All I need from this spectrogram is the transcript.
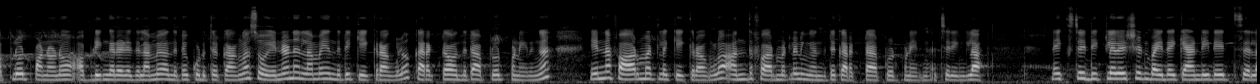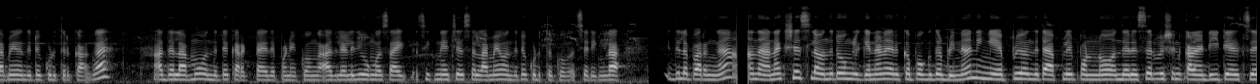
அப்லோட் பண்ணணும் அப்படிங்கிற இது எல்லாமே வந்துட்டு கொடுத்துருக்காங்க. ஸோ என்னென்ன எல்லாமே வந்துட்டு கேட்குறாங்களோ கரெக்டாக வந்துட்டு அப்லோட் பண்ணிடுங்க. என்ன ஃபார்மேட்டில் கேட்குறாங்களோ அந்த ஃபார்மேட்டில் நீங்கள் வந்துட்டு கரெக்டாக அப்லோட் பண்ணிடுங்க. சரிங்களா? Next declaration by the candidates எல்லாமே வந்துட்டு கொடுத்துருக்காங்க. அதெல்லாமும் வந்துட்டு கரெக்டாக இது பண்ணிக்கோங்க. அதில் எழுதி உங்கள் சை சிக்னேச்சர்ஸ் எல்லாமே வந்துட்டு கொடுத்துக்கோங்க. சரிங்களா? இதில் பாருங்கள் அந்த அனக்ஷஸில் வந்துட்டு உங்களுக்கு என்னென்ன இருக்க போகுது அப்படின்னா நீங்கள் எப்படி வந்துட்டு அப்ளை பண்ணணும் அந்த ரிசர்வேஷனுக்கான டீட்டெயில்ஸு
